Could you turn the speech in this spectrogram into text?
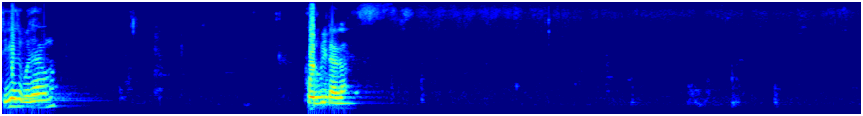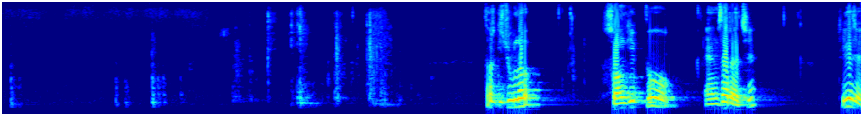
ঠিক আছে, বোঝা গেল? ফোর টাকা? তোর কিছুগুলো সংক্ষিপ্ত অ্যান্সার আছে। ঠিক আছে?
